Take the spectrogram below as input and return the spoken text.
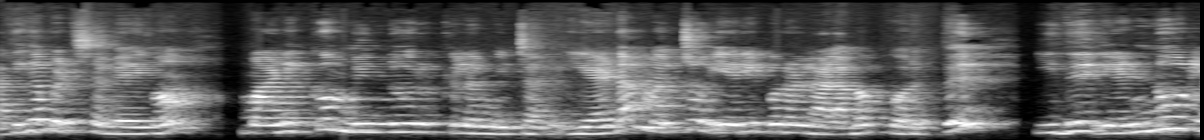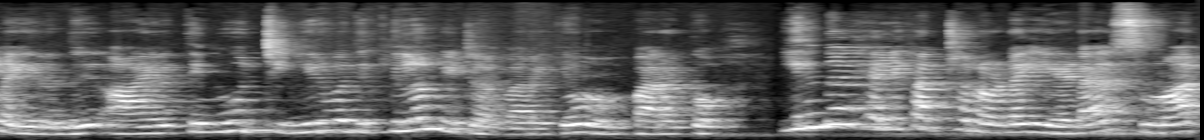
அதிகபட்ச வேகம் மணிக்கு முன்னூறு கிலோமீட்டர் இடம் மற்றும் எரிபொருள் அளவை பொறுத்து இது எண்ணூர்ல இருந்து ஆயிரத்தி நூற்றி இருபது கிலோமீட்டர் வரைக்கும் பறக்கும். இந்த ஹெலிகாப்டரோட எடை சுமார்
